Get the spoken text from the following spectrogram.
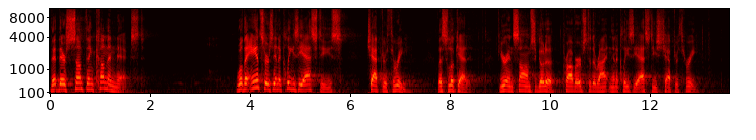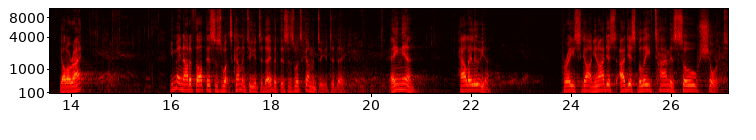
that there's something coming next? Well, the answer's in Ecclesiastes chapter 3. Let's look at it. If you're in Psalms, go to Proverbs to the right and then Ecclesiastes chapter 3. Y'all all right? You may not have thought this is what's coming to you today, but this is what's coming to you today. Amen. Hallelujah. Praise God. You know, I just I just believe time is so short.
